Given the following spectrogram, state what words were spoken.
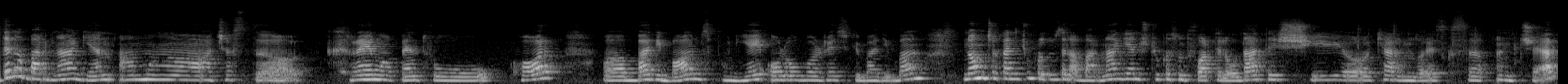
De la Barnaghen am uh, această cremă pentru corp Uh, body Balm, spun ei, All Over Rescue Body Balm. Nu am încercat niciun produs de la Barnaghen, știu că sunt foarte lăudate și uh, chiar îmi doresc să încerc.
